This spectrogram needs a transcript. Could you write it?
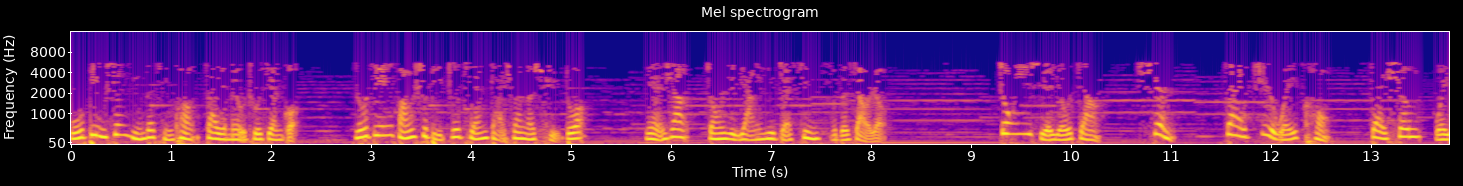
无病呻吟的情况再也没有出现过。如今房事比之前改善了许多，脸上终日洋溢着幸福的笑容。中医学有讲，肾在志为恐，在生为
